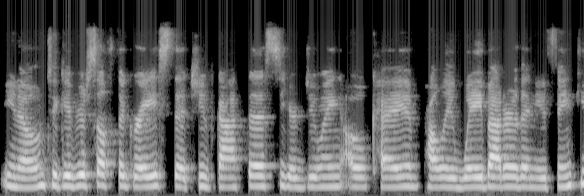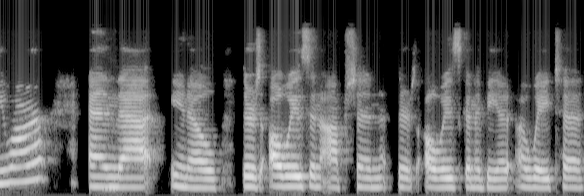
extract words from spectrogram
you know to give yourself the grace that you've got this you're doing okay and probably way better than you think you are. And mm-hmm. that you know there's always an option. There's always going to be a, a way to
